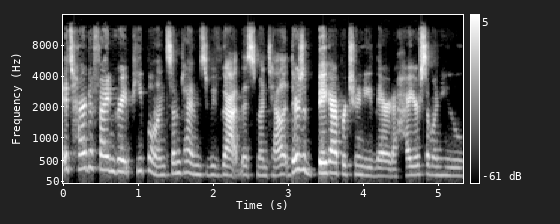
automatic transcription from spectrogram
it's hard to find great people and sometimes we've got this mentality there's a big opportunity there to hire someone who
